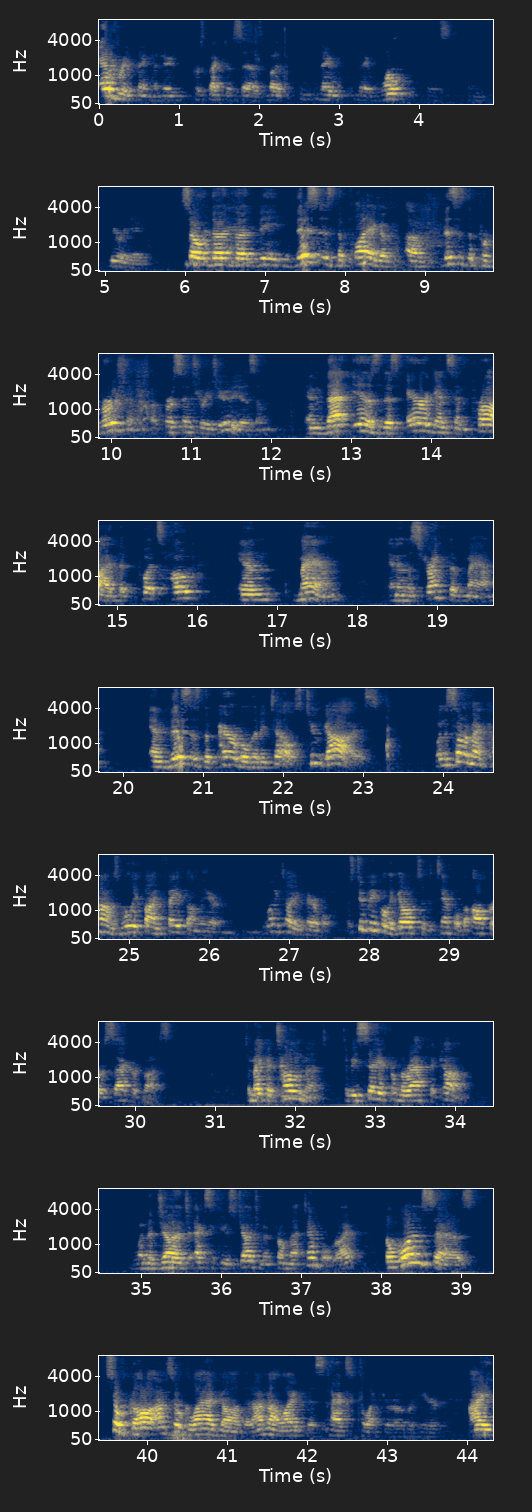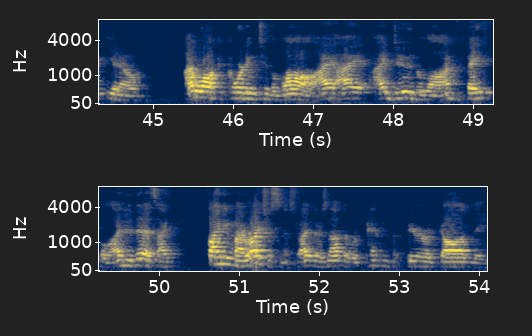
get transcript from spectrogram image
everything the New Perspective says, but they, they won't. It's infuriating. So the, the, the, this is the plague of, of, this is the perversion of first century Judaism. And that is this arrogance and pride that puts hope in man and in the strength of man. And this is the parable that he tells. Two guys. When the Son of Man comes, will he find faith on the earth? Let me tell you a parable. There's two people that go up to the temple to offer a sacrifice, to make atonement, to be saved from the wrath to come when the judge executes judgment from that temple, right? The one says, So God, I'm so glad, God, that I'm not like this tax collector over here. I, you know, I walk according to the law. I, I, I do the law. I'm faithful. I do this. I finding my righteousness, right? There's not the repentant, the fear of God, the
